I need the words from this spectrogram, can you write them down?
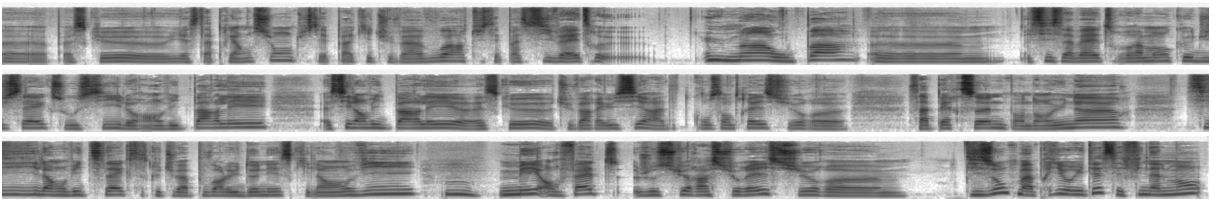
euh, parce que euh, il y a cette appréhension, tu sais pas qui tu vas avoir, tu sais pas s'il va être humain ou pas, euh, si ça va être vraiment que du sexe ou s'il aura envie de parler. Euh, s'il a envie de parler, euh, est-ce que tu vas réussir à te concentrer sur sa personne pendant une heure? S'il a envie de sexe, est-ce que tu vas pouvoir lui donner ce qu'il a envie? Hmm. Mais en fait, je suis rassurée sur... disons que ma priorité, c'est finalement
